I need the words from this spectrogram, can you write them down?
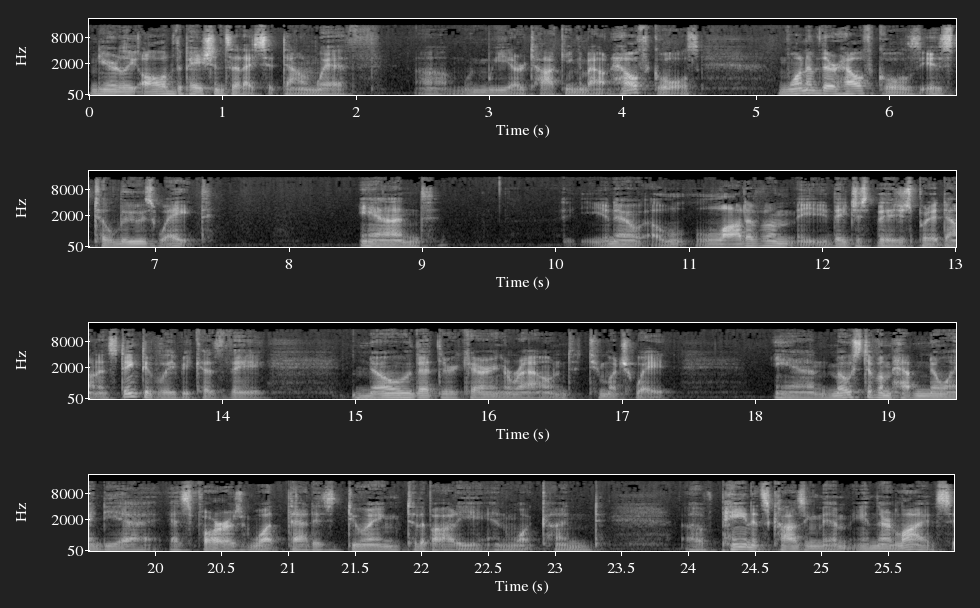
Nearly all of the patients that I sit down with um, when we are talking about health goals, one of their health goals is to lose weight. And you know, a lot of them they just they just put it down instinctively because they know that they're carrying around too much weight. And most of them have no idea as far as what that is doing to the body and what kind of pain it's causing them in their lives,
